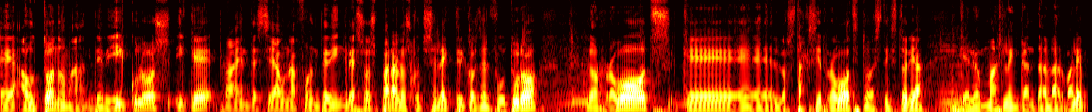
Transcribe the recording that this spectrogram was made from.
eh, autónoma de vehículos y que probablemente sea una fuente de ingresos para los coches eléctricos del futuro, los robots, que eh, los taxis robots y toda esta historia que a Elon Musk le encanta hablar, ¿vale?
